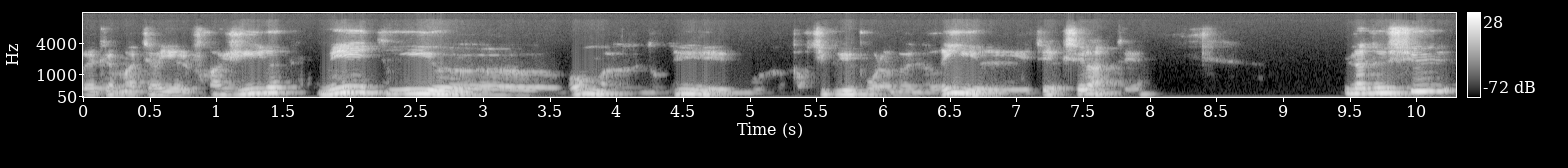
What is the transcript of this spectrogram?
avec un matériel fragile, mais qui, euh, bon, en particulier pour la meunerie, était excellente. Hein. Là-dessus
